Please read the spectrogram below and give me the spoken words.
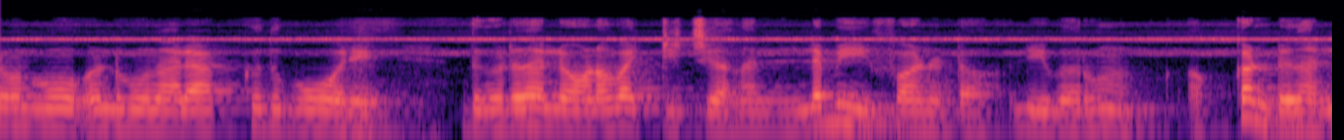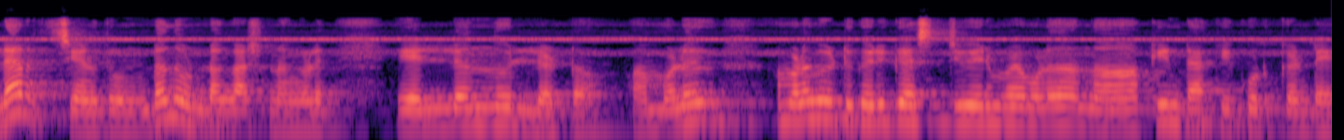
രണ്ട് മൂന്നാലാൾക്ക് ഇത് പോരെ. ഇതിങ്ങോട്ട് നല്ലോണം വറ്റിച്ചുക നല്ല ബീഫാണ് കേട്ടോ ലിവറും ഒക്കെ ഉണ്ട്. നല്ല ഇറച്ചിയാണ്. തുണ്ടം തുണ്ടം കഷ്ണങ്ങൾ എല്ലൊന്നും ഇല്ല കേട്ടോ നമ്മൾ നമ്മളെ വീട്ടിൽ ഒരു ഗസ്റ്റ് വരുമ്പോൾ നമ്മൾ നന്നാക്കി ഉണ്ടാക്കി കൊടുക്കണ്ടേ?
